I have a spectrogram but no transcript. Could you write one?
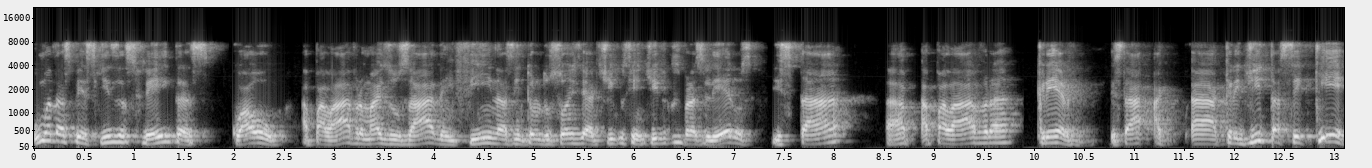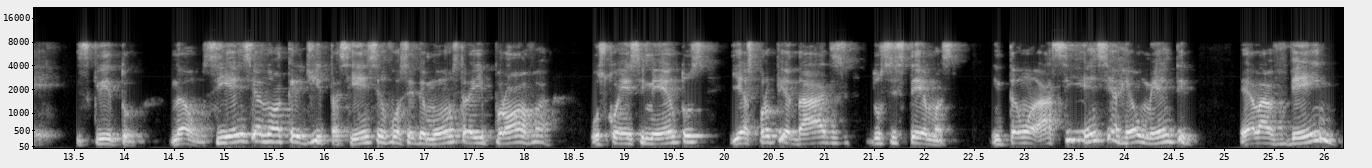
uma das pesquisas feitas, qual a palavra mais usada, enfim, nas introduções de artigos científicos brasileiros, está a, a palavra crer, está acredita-se que escrito. Não, ciência não acredita, ciência você demonstra e prova os conhecimentos e as propriedades dos sistemas. Então, a ciência realmente ela vem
